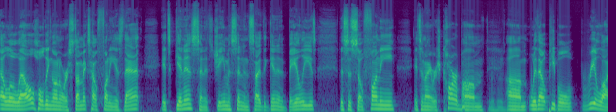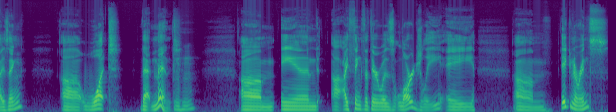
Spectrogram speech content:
LOL, holding on to our stomachs. How funny is that? It's Guinness and it's Jameson inside the Guinness and Bailey's. This is so funny. It's an Irish car bomb um, without people realizing uh, what that meant. Mm-hmm. Um, and uh, I think that there was largely a um, ignorance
